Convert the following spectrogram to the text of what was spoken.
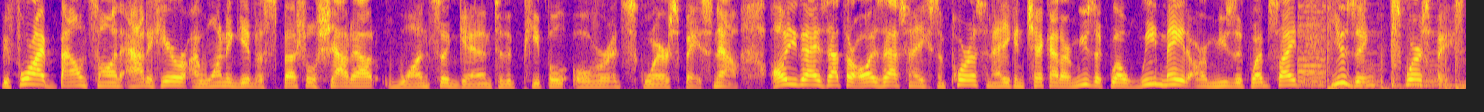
before I bounce on out of here, I want to give a special shout out once again to the people over at Squarespace. Now, all you guys out there always asking how you can support us and how you can check out our music. Well, we made our music website using Squarespace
